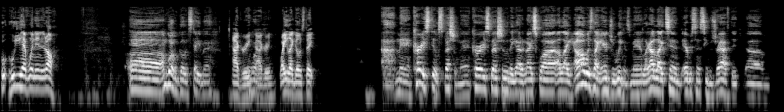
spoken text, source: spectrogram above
Who who do you have winning at all? Uh, I'm going with Golden State, man. I agree, I agree. Why you like Golden State? Ah, man, Curry's still special, man. Curry's special. They got a nice squad. I like. I always like Andrew Wiggins, man. Like I liked him ever since he was drafted um,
